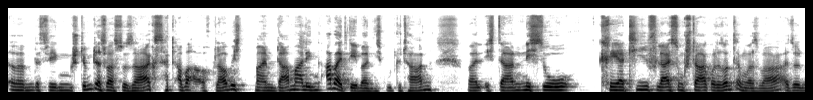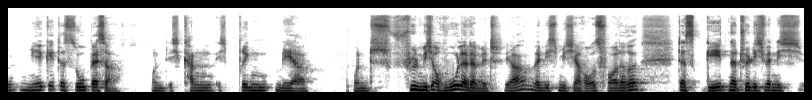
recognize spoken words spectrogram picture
ähm, deswegen stimmt das, was du sagst, hat aber auch, glaube ich, meinem damaligen Arbeitgeber nicht gut getan, weil ich da nicht so kreativ, leistungsstark oder sonst irgendwas war. Also mir geht es so besser und ich kann, ich bringe mehr und fühle mich auch wohler damit, ja, wenn ich mich herausfordere. Das geht natürlich, wenn ich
